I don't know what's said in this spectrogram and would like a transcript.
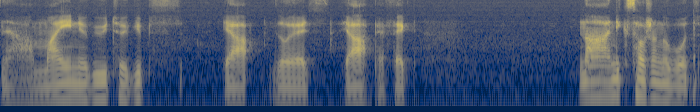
Ja, meine Güte, gibt's. Ja, so jetzt. Ja, perfekt. Na, nix Tauschangebot.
